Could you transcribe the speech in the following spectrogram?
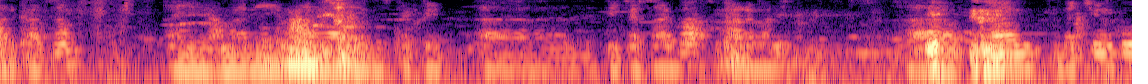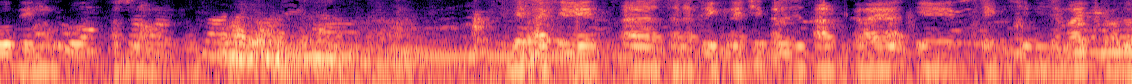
और कासम हमारी रिस्पेक्टेड टीचर साहिबा सिखाने वाले तमाम बच्चियों को बहनों को अस्सलाम जैसा कि सनफीक ने अच्छी तरह से तारफ कराया कि एक शीदी जमात के वाला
